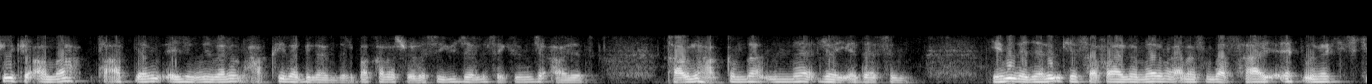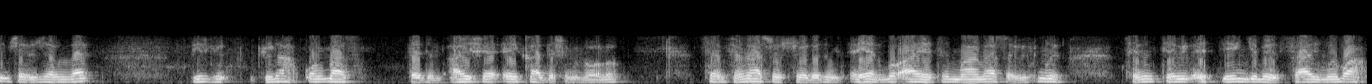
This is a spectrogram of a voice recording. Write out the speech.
Çünkü Allah taatlerin ecrini veren hakkıyla bilendir. Bakara suresi 158. ayet. Kavli hakkında ne rey edersin? Yemin ederim ki Safa ile Merve arasında sahi etmemek hiç kimse üzerinde bir günah olmaz dedim. Ayşe ey kardeşimin oğlu sen fena söz söyledin. Eğer bu ayetin manası hükmü senin tevil ettiğin gibi say mübah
